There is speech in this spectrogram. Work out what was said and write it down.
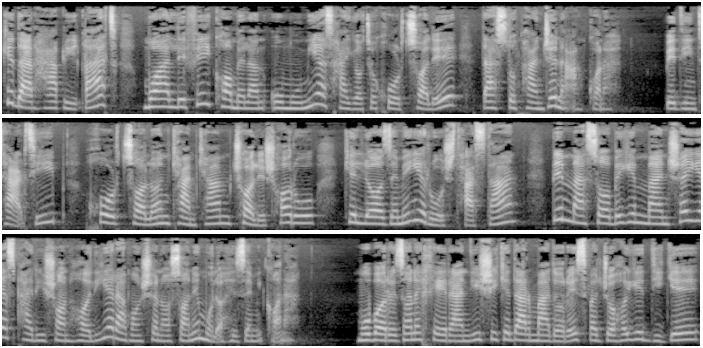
که در حقیقت معلفه کاملا عمومی از حیات خردساله دست و پنجه نرم کنن. بدین ترتیب خردسالان کم کم چالش ها رو که لازمه رشد هستند به مسابه منشأی از پریشانحالی روانشناسانه ملاحظه می کنند. مبارزان خیراندیشی که در مدارس و جاهای دیگه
